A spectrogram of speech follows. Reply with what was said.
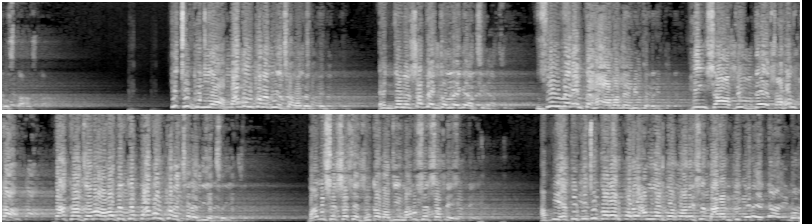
অবস্থা? কিছু দুনিয়া পাগল করে দিয়েছে আমাদেরকে। একজনের সাথে একজন লেগে আছি। জুলমের ইন্তেহা আমাদের ভিতরে। হিংসা, বিদ্বেষ, অহংকার, টাকা যেন আমাদেরকে পাগল করে ছেড়ে দিয়েছে। মানুষের সাথে ধোকাবাজি, মানুষের সাথে আপনি এত কিছু করার পরে আল্লাহর দরবার এসে দাঁড়ান কি করে, এটা আমি বড়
